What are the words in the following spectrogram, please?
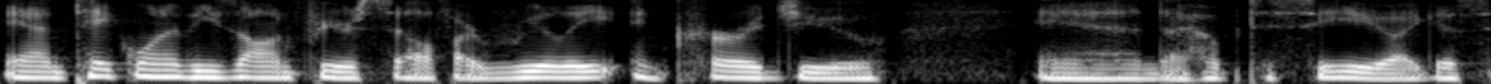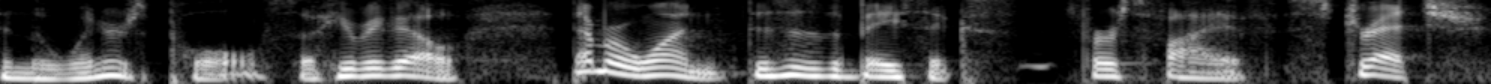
and take one of these on for yourself. I really encourage you and I hope to see you, I guess, in the winners poll. So here we go. Number one, this is the basics. First five stretch.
